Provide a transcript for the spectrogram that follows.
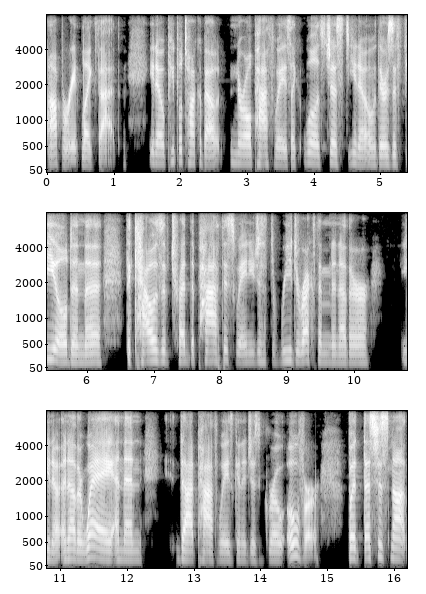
operate like that. You know people talk about neural pathways like well it's just you know there's a field and the the cows have tread the path this way and you just have to redirect them in another you know another way and then that pathway is going to just grow over. But that's just not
